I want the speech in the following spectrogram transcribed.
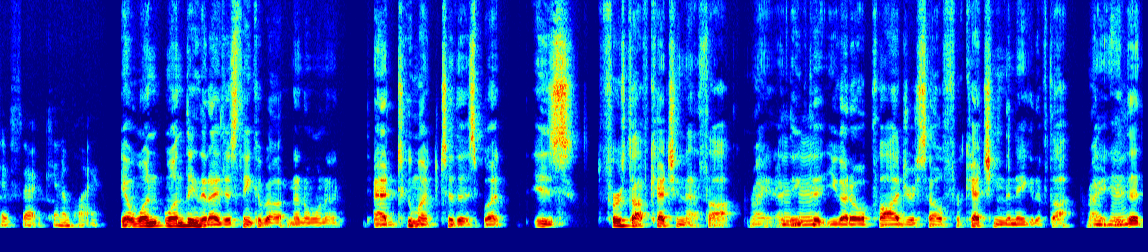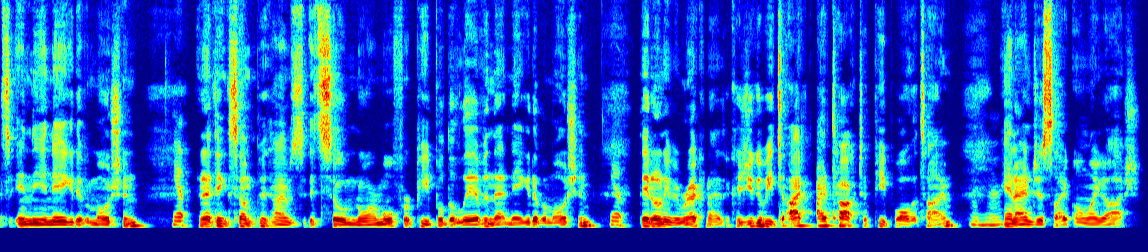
if that can apply. Yeah, one one thing that I just think about, and I don't want to add too much to this, but is first off catching that thought right? I mm-hmm. think that you got to applaud yourself for catching the negative thought right? Mm-hmm. that's in the negative emotion. Yep. And i think sometimes it's so normal for people to live in that negative emotion yep. they don't even recognize it because you could be t- I, I talk to people all the time mm-hmm. and i'm just like oh my gosh.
